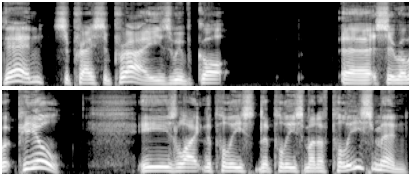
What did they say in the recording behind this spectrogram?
Then, surprise, surprise, we've got uh, Sir Robert Peel he's like the police, the policeman of policemen.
